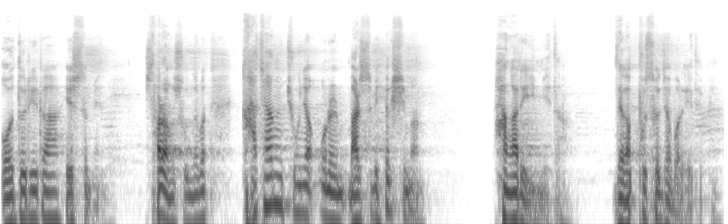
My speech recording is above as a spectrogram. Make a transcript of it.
얻으리라 했으면 사랑하는 성도는 가장 중요한 오늘 말씀의 핵심은 항아리입니다. 내가 부서져 버려야 됩니다.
